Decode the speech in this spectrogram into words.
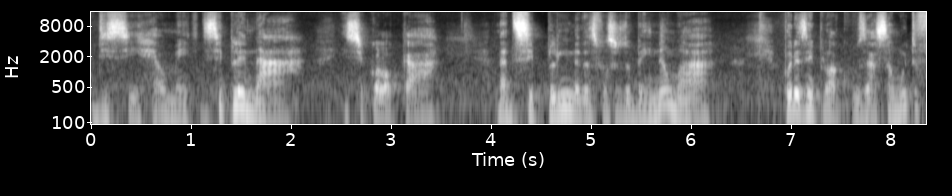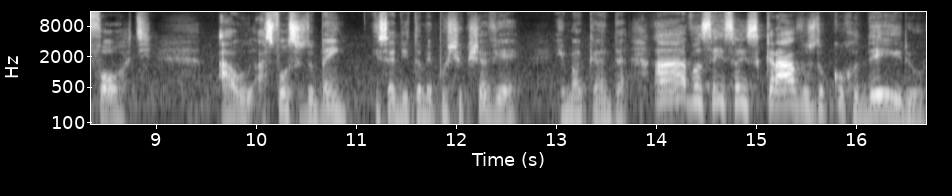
de se realmente disciplinar e se colocar na disciplina das forças do bem. Não há, por exemplo, uma acusação muito forte às forças do bem. Isso é dito também por Chico Xavier. Irmã canta: Ah, vocês são escravos do cordeiro.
